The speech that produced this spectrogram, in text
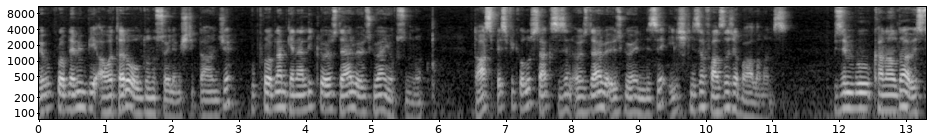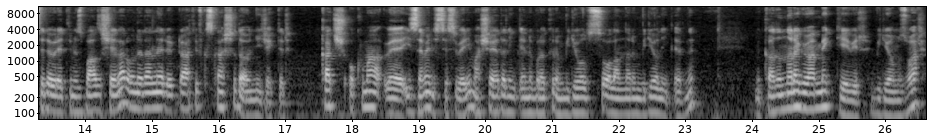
ve bu problemin bir avatarı olduğunu söylemiştik daha önce. Bu problem genellikle özdeğer ve özgüven yoksunluğu. Daha spesifik olursak sizin özdeğer ve özgüveninizi ilişkinize fazlaca bağlamanız. Bizim bu kanalda ve sitede öğrettiğimiz bazı şeyler o nedenle retroaktif kıskançlığı da önleyecektir. Kaç okuma ve izleme listesi vereyim. Aşağıya da linklerini bırakırım. Videosu olanların video linklerini. Kadınlara güvenmek diye bir videomuz var.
